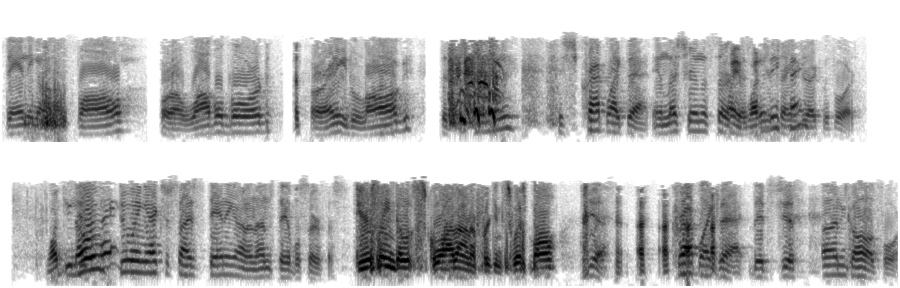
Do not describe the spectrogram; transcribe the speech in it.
standing on a ball or a wobble board or any log that's spinning. Just crap like that, unless you're in the surface Wait, what and you're training say? directly for it. what did you No say? doing exercise standing on an unstable surface. You're saying don't squat on a freaking Swiss ball? Yes, crap like that. That's just uncalled for.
